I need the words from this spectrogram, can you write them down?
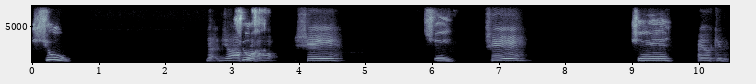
chan. لا دي. هقراها. شي. شي. شي. شي. أيوه كده.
